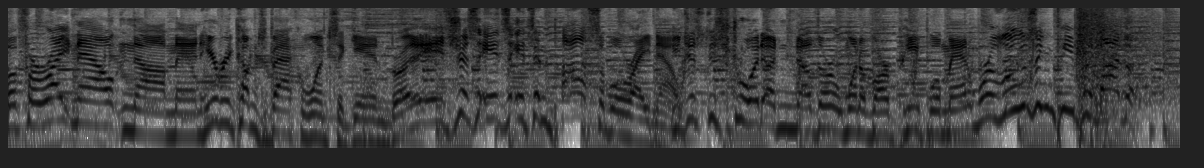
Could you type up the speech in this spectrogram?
But for right now, nah, man. Here he comes back once again, bro. It's just, it's, it's impossible right now. He just destroyed another one of our people, man. We're losing people by the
